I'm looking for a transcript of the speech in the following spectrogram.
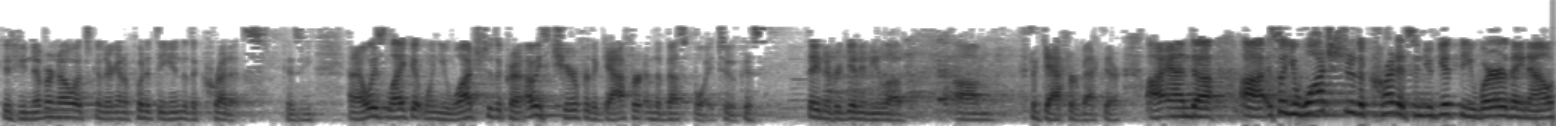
because you never know what they're going to put at the end of the credits. Because and I always like it when you watch through the credits. I always cheer for the gaffer and the best boy too, because they never get any love. Um, it's a gaffer back there. Uh, and uh, uh, so you watch through the credits and you get the where are they now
